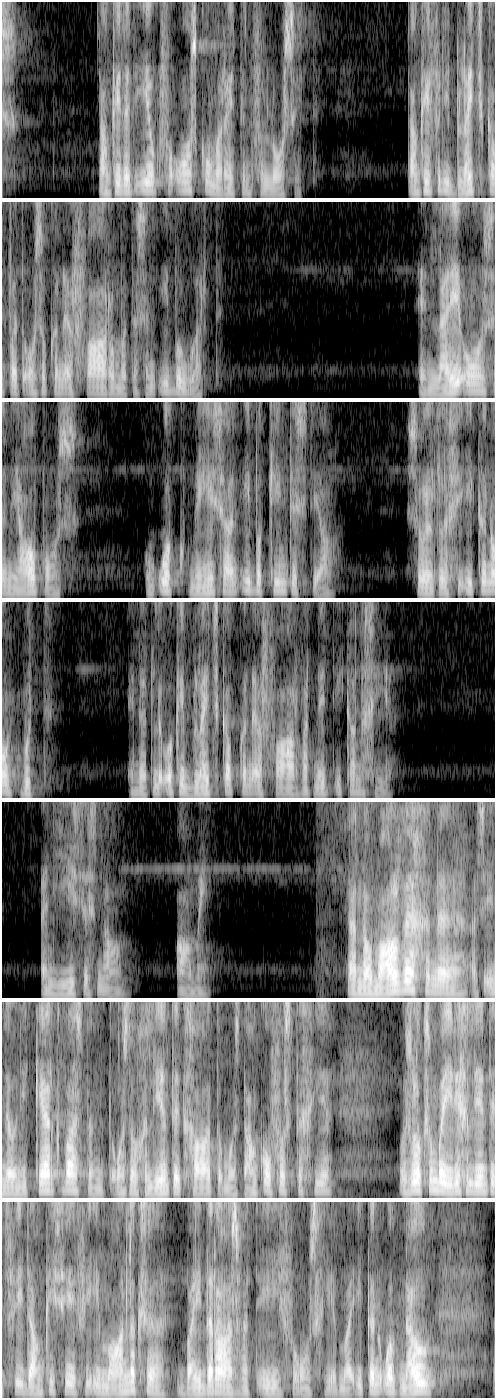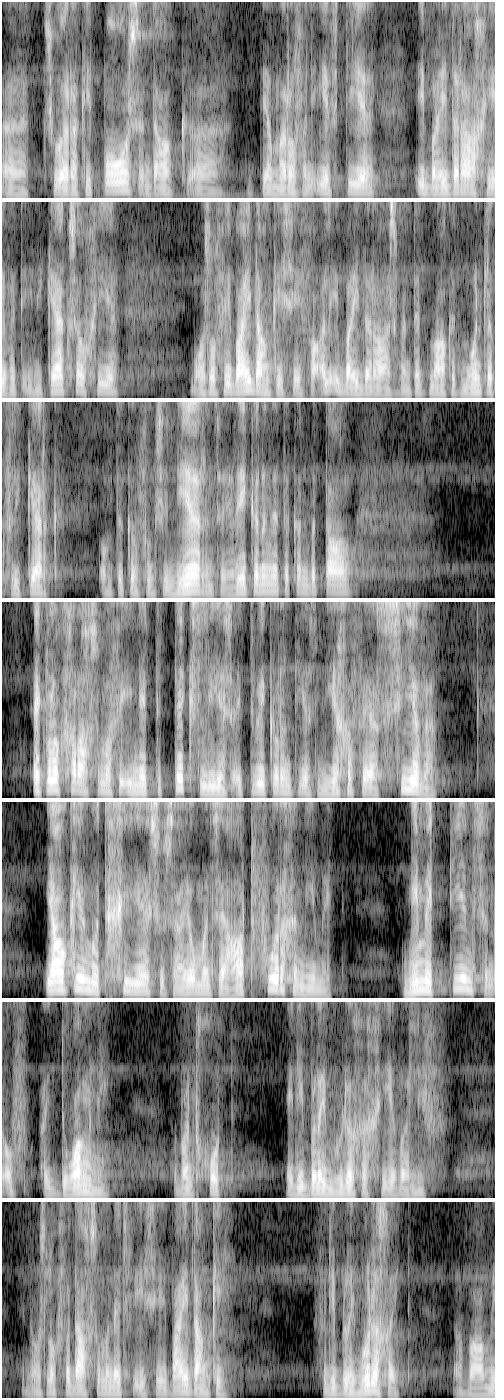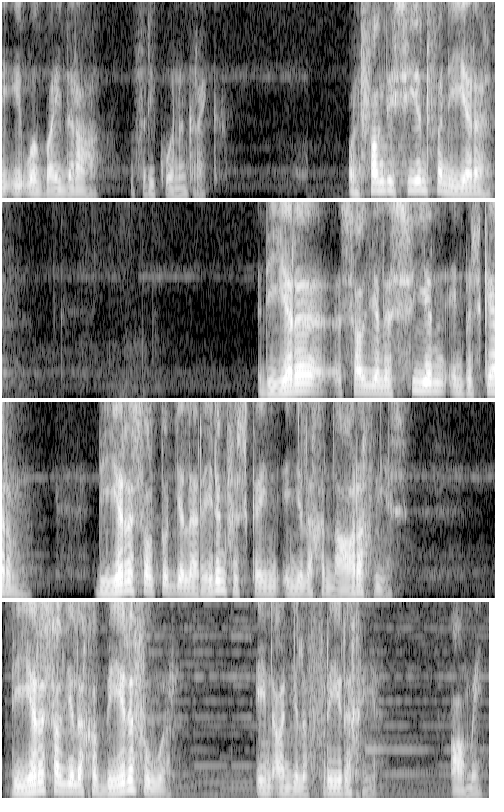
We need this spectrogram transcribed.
Dankie dat U ook vir ons kom red en verlos het. Dankie vir die blydskap wat ons ook kan ervaar omdat ons aan U behoort. En lei ons en help ons om ook mense aan U bekend te stel sodat hulle vir U kan ontmoet en dat hulle ook die blydskap kan ervaar wat net U kan gee. In Jesus naam. Amen. Ja normaalweg en as u nou in die kerk was, dan het ons nou geleentheid gehad om ons dankoffers te gee. Ons wil ook sommer by hierdie geleentheid vir u dankie sê vir u maandelikse bydraes wat u vir ons gee. Maar u kan ook nou uh so rukkie pos en dalk uh deur middel van EFT u bydrae gee wat u in die kerk sou gee. Maar ons wil vir u baie dankie sê vir al u bydraes want dit maak dit moontlik vir die kerk om te kan funksioneer en sy rekeninge te kan betaal. Ek wil ook graag sommer vir u net 'n teks lees uit 2 Korintiërs 9 vers 7. Elkeen moet gee soos hy hom in sy hart voorgenem het, nie met teensin of uit dwang nie, want God het die blymoedige gewer lief. En ons wil ook vandag sommer net vir u sê baie dankie vir die blymoedigheid waarmee u ook bydra vir die koninkryk. Ontvang die seën van die Here. Die Here sal julle seën en beskerm. Die Here sal tot julle redding verskyn en julle genadig wees. Die Here sal julle gebede verhoor en aan julle vrede gee. Amen.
